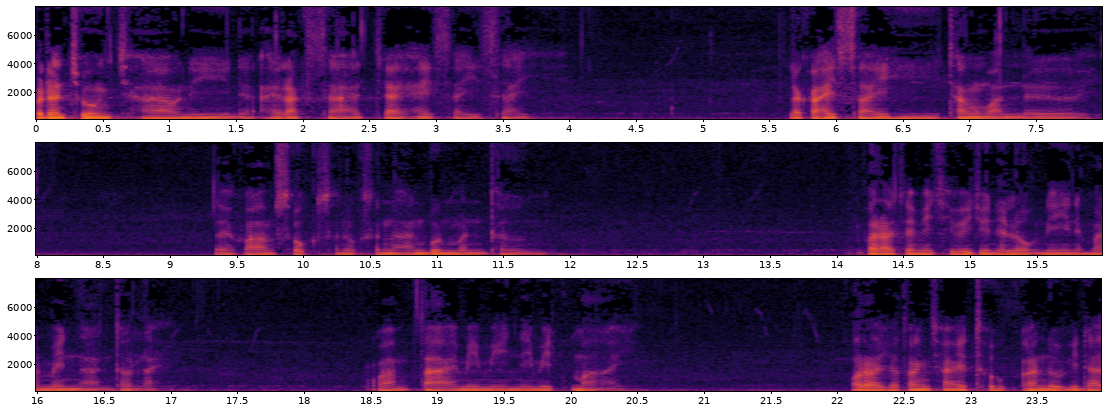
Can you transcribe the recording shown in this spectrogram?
ราะนั้นช่วงเช้านี้เนี่ยให้รักษาใจให้ใสใสแล้วก็ให้ใสทั้งวันเลย โดยความสุขสนุกสนานบุญบันเทิงเพราะเราจะมีชีวิตอยู่ในโลกนี้เนี่ยมันไม่นานเท่าไหร่ ความตายไม่มีนิมิตหมาย เราจะต้องใช้ทุกอนุวินา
